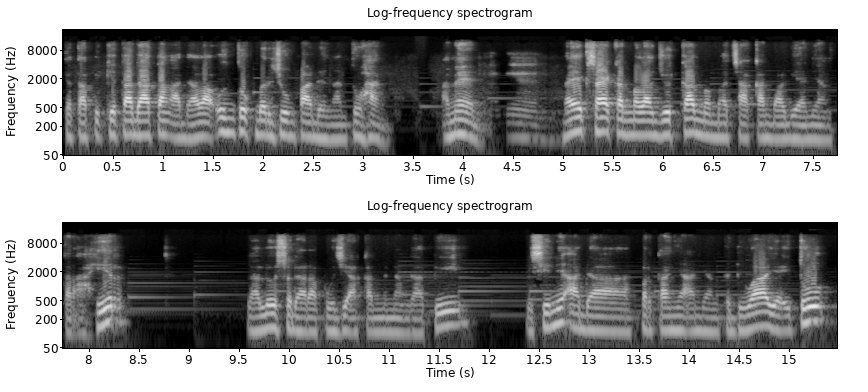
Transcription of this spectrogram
tetapi kita datang adalah untuk berjumpa dengan Tuhan. Amin. Baik, saya akan melanjutkan membacakan bagian yang terakhir. Lalu saudara Puji akan menanggapi. Di sini ada pertanyaan yang kedua yaitu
